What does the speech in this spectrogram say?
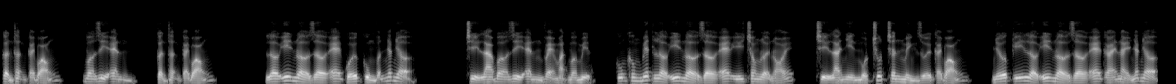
Cẩn thận cái bóng vợ gn cẩn thận cái bóng. Linze cuối cùng vẫn nhắc nhở. Chỉ là bờ gn vẻ mặt mờ mịt, cũng không biết linze ý trong lời nói, chỉ là nhìn một chút chân mình dưới cái bóng, nhớ kỹ linze cái này nhắc nhở.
